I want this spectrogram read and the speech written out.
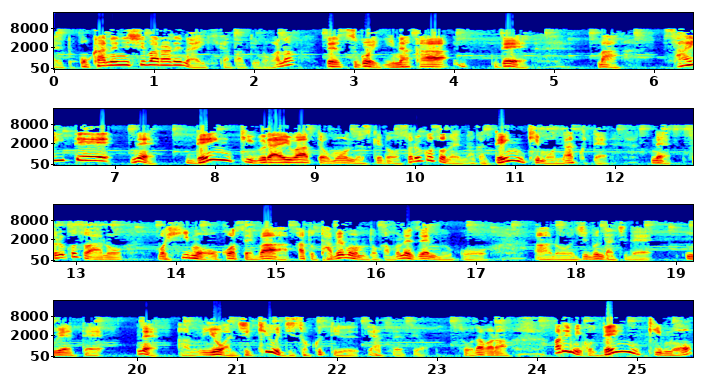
えっ、と、お金に縛られない生き方っていうのかなで、すごい田舎で、まあ、最低ね、電気ぐらいはって思うんですけど、それこそね、なんか電気もなくて、ね、それこそあの、もう火も起こせば、あと食べ物とかもね、全部こう、あの、自分たちで植えて、ね、あの、要は自給自足っていうやつですよ。そう、だから、ある意味こう、電気も、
